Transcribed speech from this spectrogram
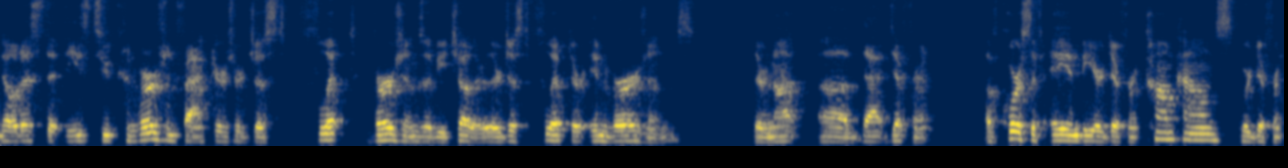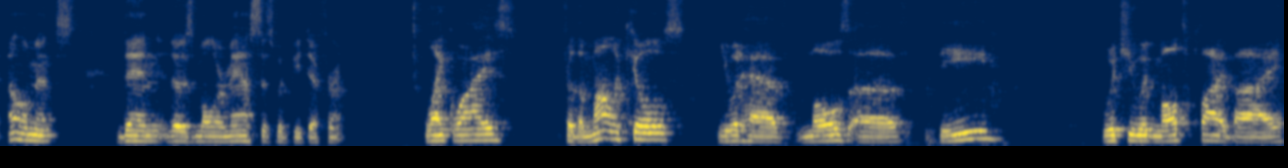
notice that these two conversion factors are just flipped versions of each other. They're just flipped or inversions. They're not uh, that different. Of course, if A and B are different compounds or different elements, then those molar masses would be different. Likewise, for the molecules, you would have moles of B, which you would multiply by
